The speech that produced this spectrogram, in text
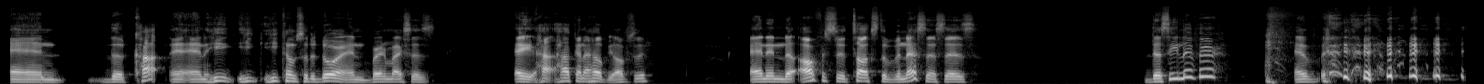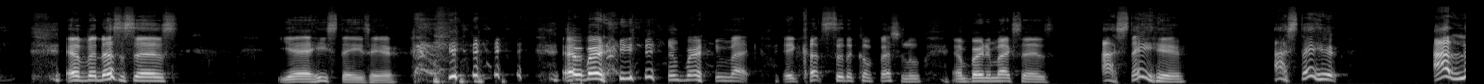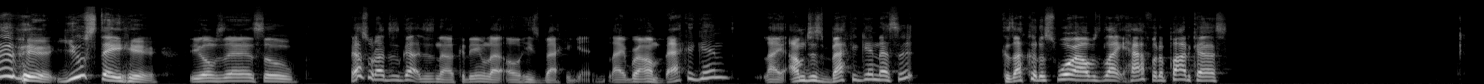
and the cop and, he he he comes to the door and Bernie Mac says, Hey, how, how can I help you, officer? And then the officer talks to Vanessa and says, Does he live here? And, and Vanessa says, Yeah, he stays here. and Bernie and Bernie Mac, it cuts to the confessional, and Bernie Mac says, I stay here. I stay here. I live here. You stay here. You know what I'm saying? So that's what I just got just now. Kadeem, like, oh, he's back again. Like, bro, I'm back again. Like, I'm just back again. That's it. Because I could have swore I was like half of the podcast.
